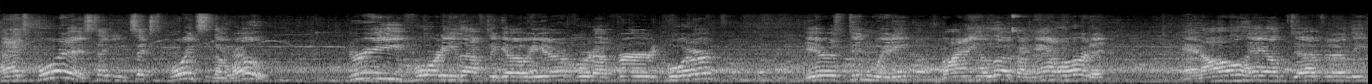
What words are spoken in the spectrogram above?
And it's Portis taking six points in the row. 3.40 left to go here for the third quarter. Here's Dinwiddie finding a look on Hal Harden. And all hail definitely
